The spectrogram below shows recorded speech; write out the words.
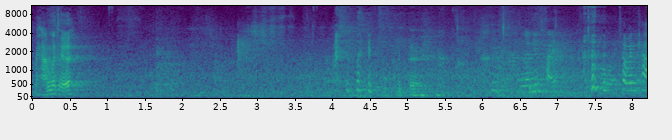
ไปหามือถือเตอร์ แล้วนี่ใคร เธอเป็นใคร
